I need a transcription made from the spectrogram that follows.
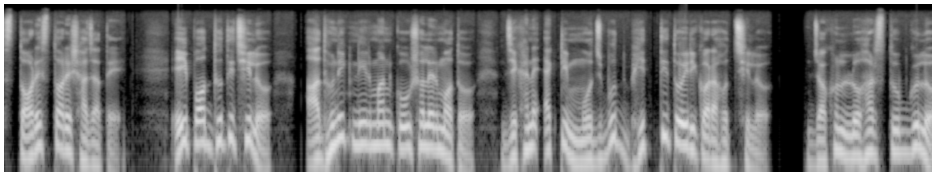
স্তরে স্তরে সাজাতে। এই পদ্ধতি ছিল আধুনিক নির্মাণ কৌশলের মতো, যেখানে একটি মজবুত ভিত্তি তৈরি করা হচ্ছিল। যখন লোহার স্তূপগুলো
